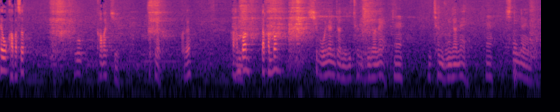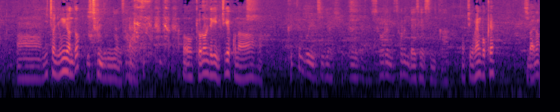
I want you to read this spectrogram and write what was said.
태국 가봤어? 태국 가봤지. 호텔. 그래? 아, 한 번? 딱 한 번? 15년 전에 2006년에 응. 2006년에 응. 신혼여행 어, 2006년도? 2006년 3월 어, 결혼을 되게 일찍 했구나. 그때 뭐 일찍이 하시고 서른 서른 네세 했으니까 어, 지금 행복해? 지금 말-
